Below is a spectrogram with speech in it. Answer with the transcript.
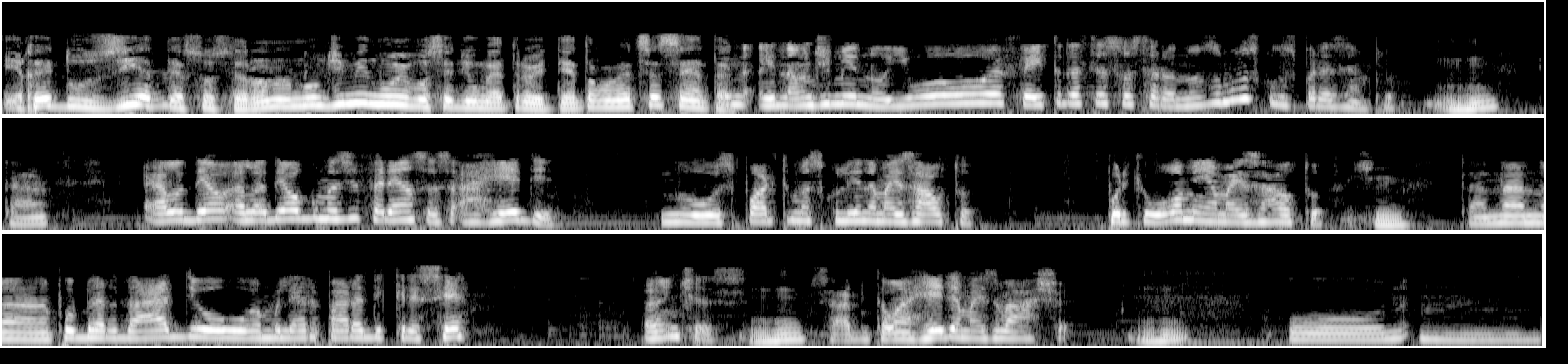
Reduzir a testosterona não diminui você de 1,80m para 1,60m. E E não diminui o efeito da testosterona nos músculos, por exemplo. Uhum. Tá? Ela, deu, ela deu algumas diferenças. A rede no esporte masculino é mais alto, porque o homem é mais alto. Sim. Tá? Na, na puberdade, a mulher para de crescer antes, Uhum. sabe? Então a rede é mais baixa. Uhum. O, hum,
